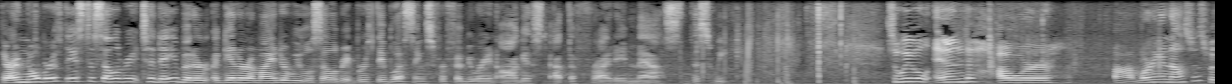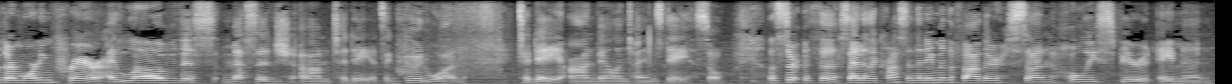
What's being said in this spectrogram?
there are no birthdays to celebrate today, but again, a reminder we will celebrate birthday blessings for February and August at the Friday Mass this week. So we will end our uh, morning announcements with our morning prayer. I love this message um, today, it's a good one today on Valentine's Day. So let's start with the sign of the cross in the name of the Father, Son, Holy Spirit. Amen.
